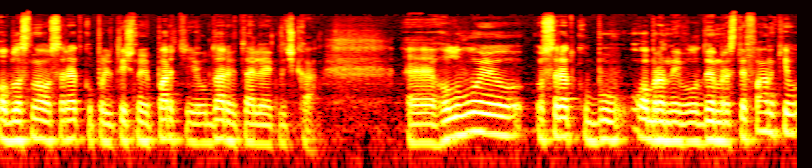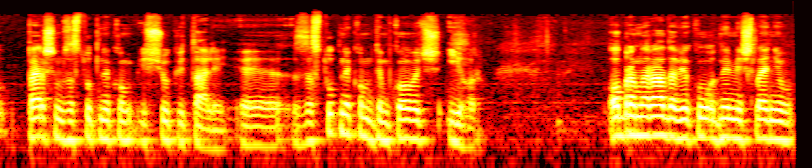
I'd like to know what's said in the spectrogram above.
обласного осередку політичної партії Удар Віталія Кличка. Е, Головою осередку був обраний Володимир Стефанків, першим заступником Іщук Віталій, е, заступником Демкович Ігор. Обрана рада, в яку одним із членів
